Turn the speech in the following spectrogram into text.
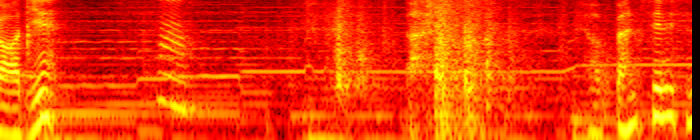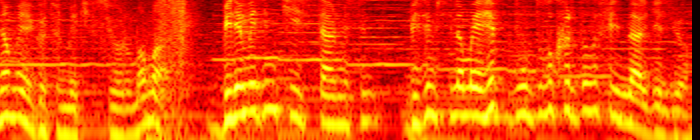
Şadiye. Ya ben seni sinemaya götürmek istiyorum ama bilemedim ki ister misin? Bizim sinemaya hep vurdulu kırdılı filmler geliyor.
